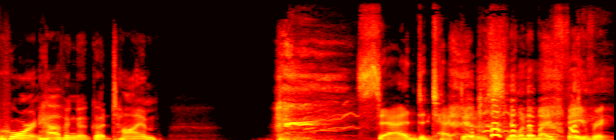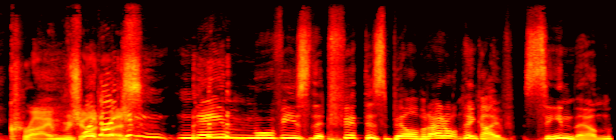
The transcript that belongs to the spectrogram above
who aren't having a good time. Sad Detectives, one of my favorite crime genres. Like I can name movies that fit this bill, but I don't think I've seen them.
